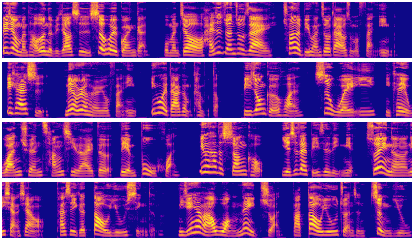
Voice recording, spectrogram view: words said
毕竟我们讨论的比较是社会观感，我们就还是专注在穿了鼻环之后大家有什么反应。一开始没有任何人有反应，因为大家根本看不到。鼻中隔环是唯一你可以完全藏起来的脸部环，因为它的伤口也是在鼻子里面，所以呢，你想象哦。它是一个倒 U 型的嘛，你今天把它往内转，把倒 U 转成正 U，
